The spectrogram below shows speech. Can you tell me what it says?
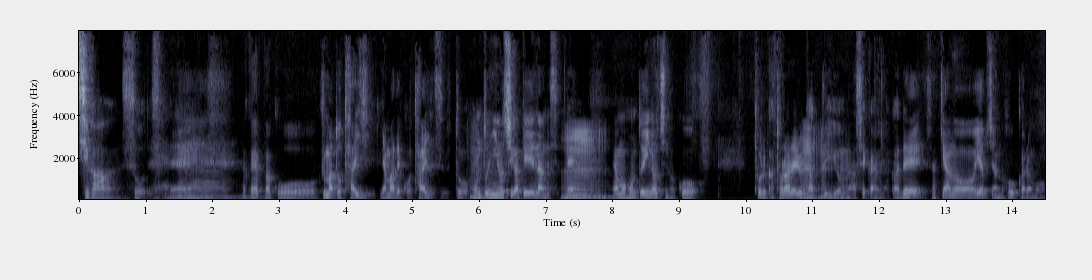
違うそうですね。ね。なんかやっぱこう、熊と対峙、山でこう対峙すると、うん本当に命がけなんですようね。いん。やもう本当に命のこう、取るか取られるかっていうような世界の中で、さっきあの、やぶちゃんの方からも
